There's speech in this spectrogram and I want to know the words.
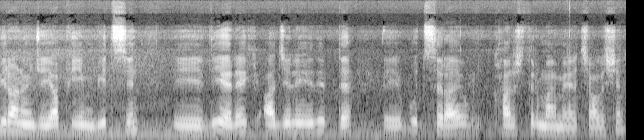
bir an önce yapayım bitsin e, diyerek acele edip de e, bu sırayı karıştırmamaya çalışın.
